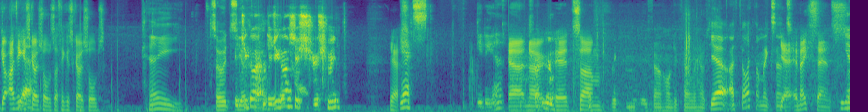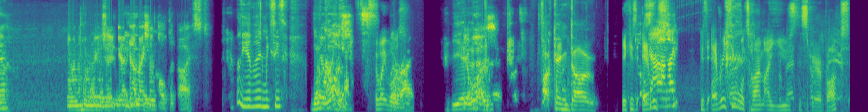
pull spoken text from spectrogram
Go, I think it's ghost orbs. I think it's ghost orbs. Okay. So it's. Did you your- guys? Did you guys just shush me? Yes. Yes. Idiot. Yeah, no, it's um. We found haunted family house. Yeah, I feel like that makes sense. Yeah, it makes sense. Yeah. I don't know how many is it. Yeah, that makes sense. Poltergeist. Oh, yeah, that makes sense. It was. Yes. Oh, wait, We're what? right. Yeah, It was. Fucking dope. Because every because every single time I use the spirit box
